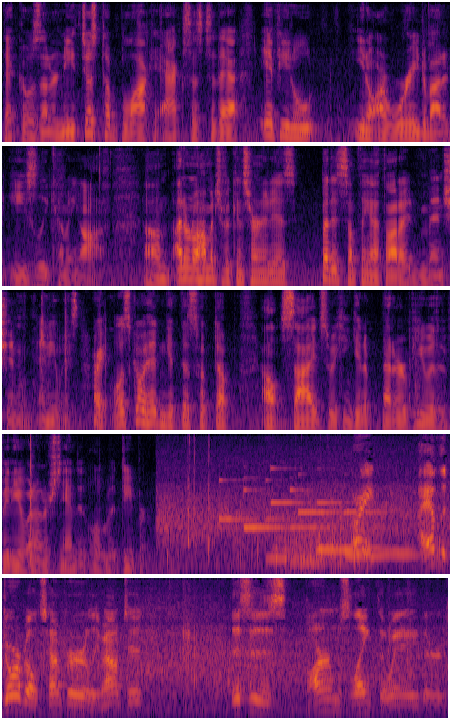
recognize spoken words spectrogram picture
that goes underneath just to block access to that if you you know, are worried about it easily coming off. Um, I don't know how much of a concern it is but it's something I thought I'd mention anyways. All right, let's go ahead and get this hooked up outside so we can get a better view of the video and understand it a little bit deeper. All right, I have the doorbell temporarily mounted. This is arm's length away. There's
